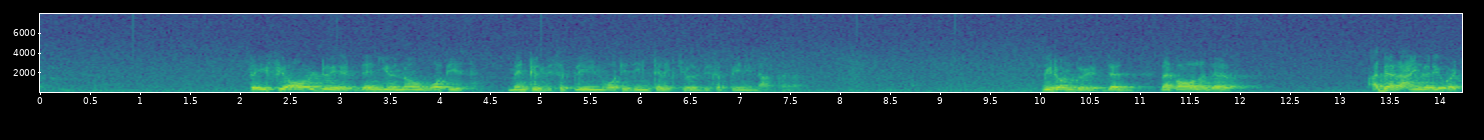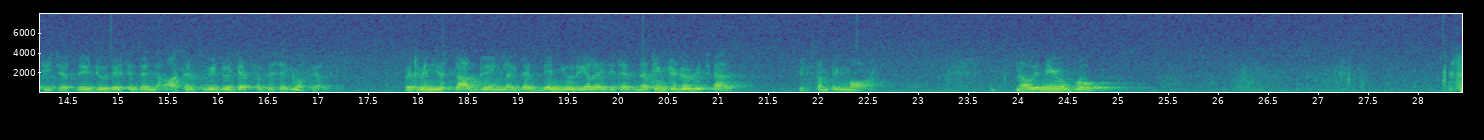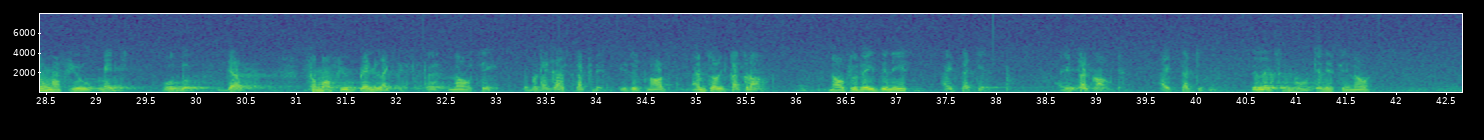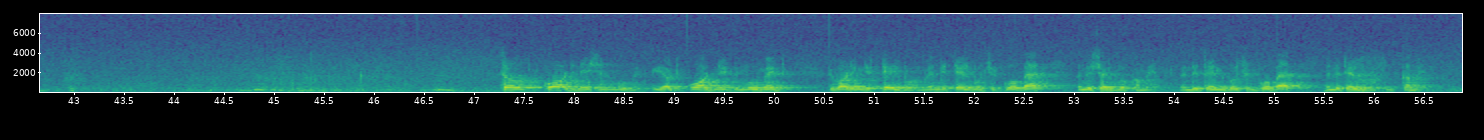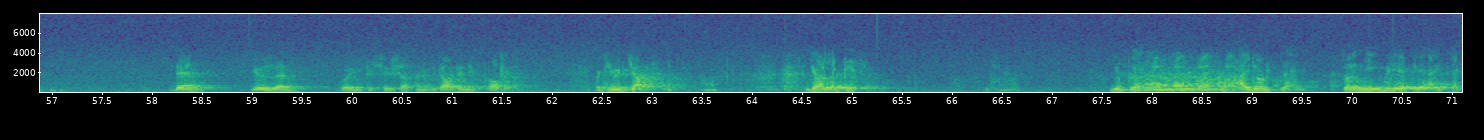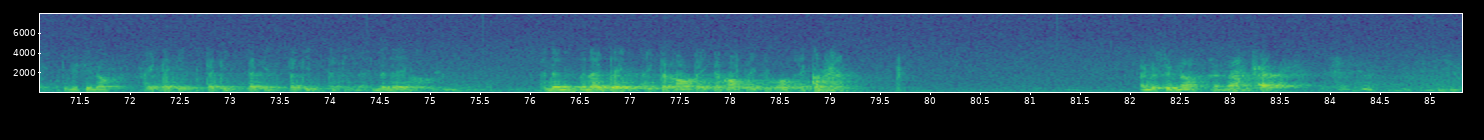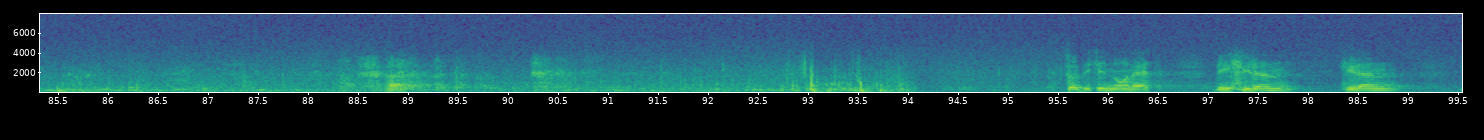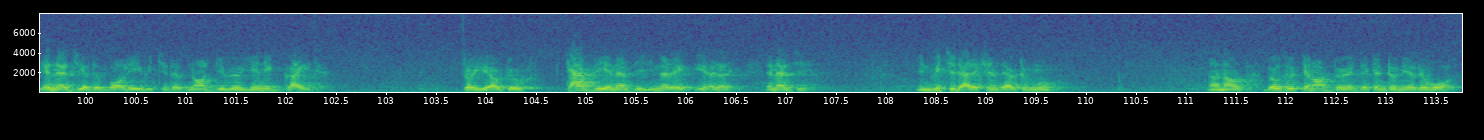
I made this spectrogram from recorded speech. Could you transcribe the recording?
So if you all do it, then you know what is mental discipline, what is intellectual discipline in asana. We don't do it. Just like all other other Iyengar yoga teachers, they do, they say then asanas we do just for the sake of health. But when you start doing like that, then you realize it has nothing to do with health. It's something more. Now when you go, some of you may jump, some of you bend like this. Okay? Now see, the buttock is tucked in, is it not? I'm sorry, tucked out. Now to raise the knees, I tuck in. I tuck out. I tuck in. The legs move. Can you see now? So coordination movement. You have to coordinate the movement regarding the tailbone. When the tailbone should go back, then the tailbone come in. When the tailbone should go back, then the tailbone should come in. Then you learn going to Shirshasana without any problem. But you jump. You are like this. You play. I don't play. So immediately I tuck it. Can you see now? I tuck in, tuck in, tuck in, tuck in, tuck in, and then I go. And then when I bend, I tuck out, I tuck out, I tuck out, I come back. Understood now? Now try. So this is known as the hidden, hidden energy of the body which does not give you any guide. So you have to tap the energy, inner energy, in which direction they have to move. And now those who cannot do it, they can do near the wall.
